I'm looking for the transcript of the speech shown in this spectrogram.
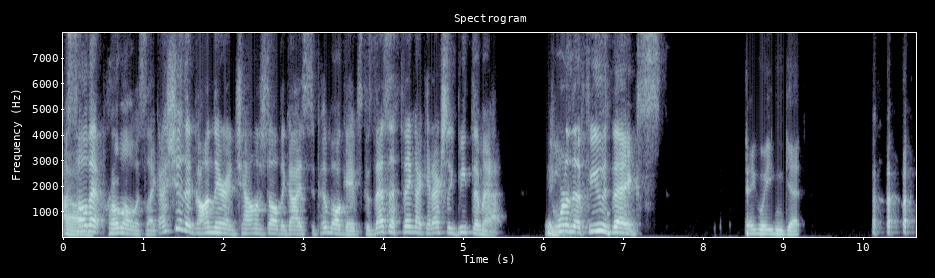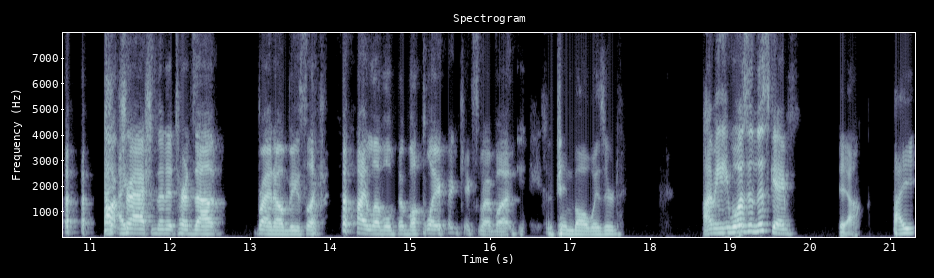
I saw Um, that promo was like, I should have gone there and challenged all the guys to pinball games because that's a thing I could actually beat them at. It's one of the few things. Take what you can get. Talk I- trash, and then it turns out Brian Ownby's like a high level pinball player and kicks my butt. Pinball wizard. I mean, he was in this game. Yeah. I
